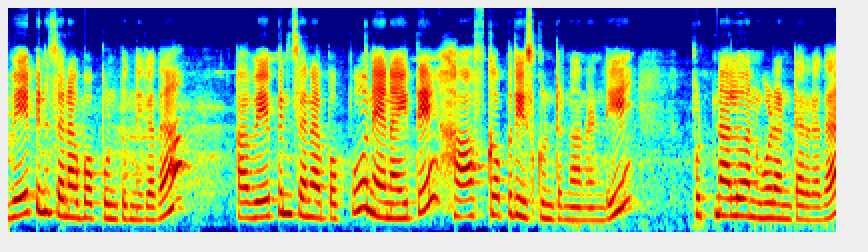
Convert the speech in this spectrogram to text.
వేపిన శనగపప్పు ఉంటుంది కదా? ఆ వేపిన శనగపప్పు నేనైతే హాఫ్ కప్ తీసుకుంటున్నానండి. పుట్నాలు అని కూడా అంటారు కదా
